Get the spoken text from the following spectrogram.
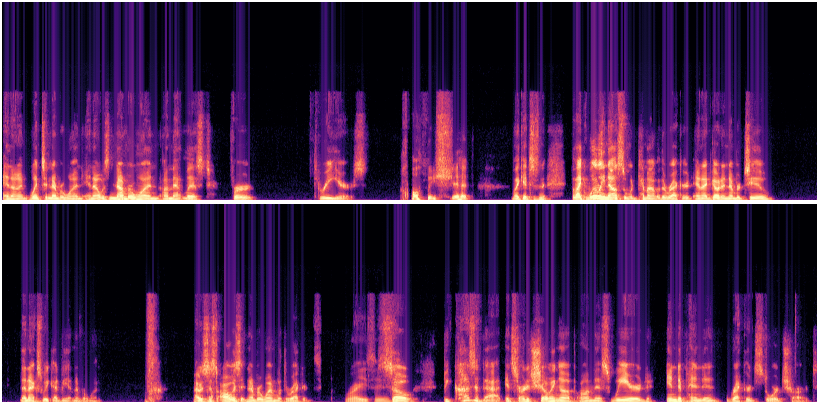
and I went to number one, and I was number one on that list for three years. Holy shit. Like it's just like Willie Nelson would come out with a record and I'd go to number two. The next week I'd be at number one. I was just always at number one with the records. Crazy. So because of that, it started showing up on this weird independent record store chart.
